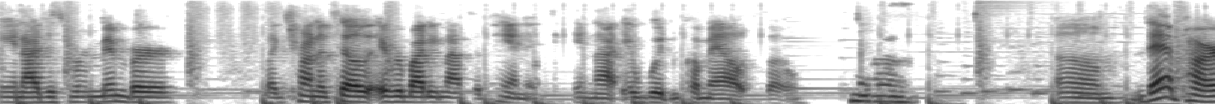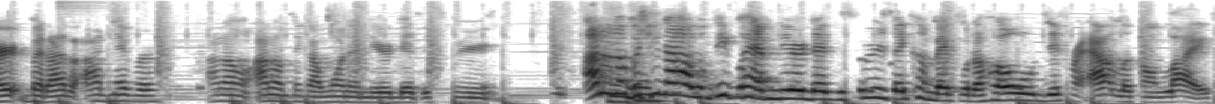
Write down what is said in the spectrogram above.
and I just remember like trying to tell everybody not to panic, and not it wouldn't come out. So um, that part, but I, I never, I don't, I don't think I want a near death experience. I don't know, but you know how when people have near death experience, they come back with a whole different outlook on life.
